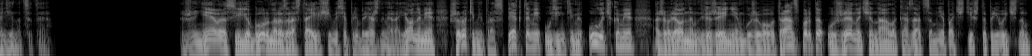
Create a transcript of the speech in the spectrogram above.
11. Женева с ее бурно разрастающимися прибрежными районами, широкими проспектами, узенькими улочками, оживленным движением гужевого транспорта уже начинала казаться мне почти что привычным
